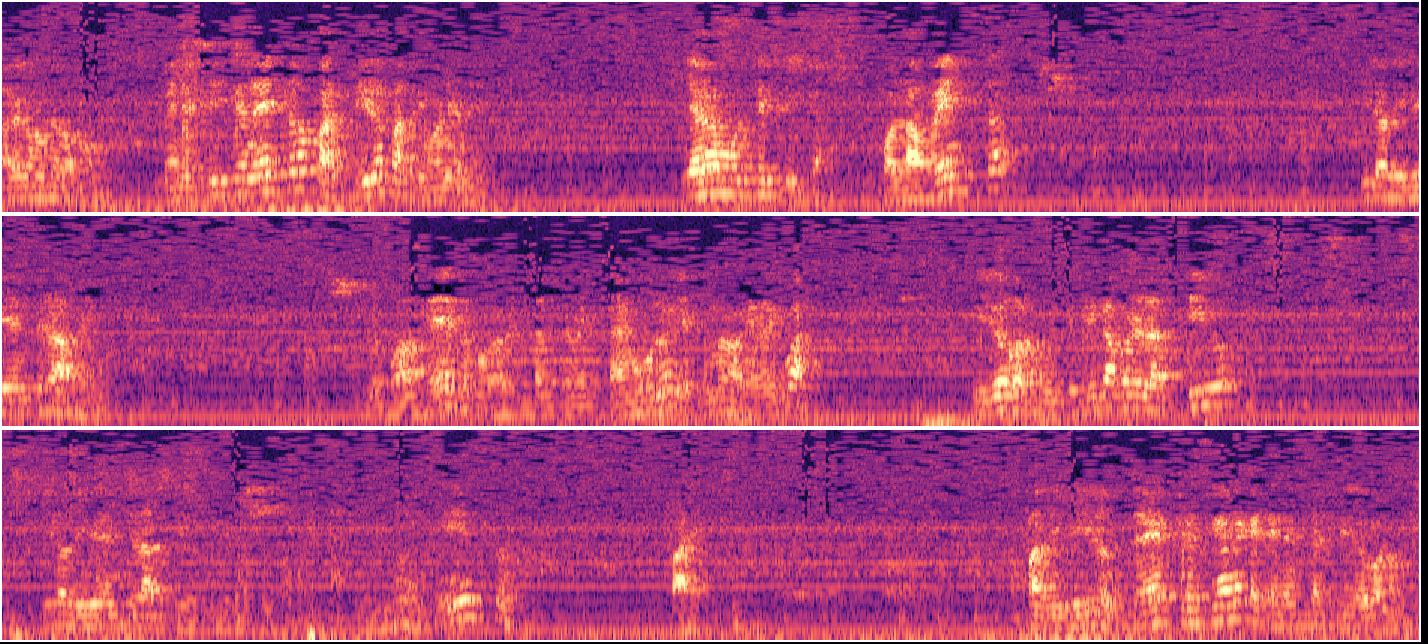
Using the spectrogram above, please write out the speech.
A ver cómo te lo pongo. Beneficio patrimonio neto. Y ahora multiplica por las ventas y lo divide entre las ventas. Yo puedo hacer eso porque la venta entre ventas es uno y esto me va a quedar igual. Y luego lo multiplica por el activo y lo divide entre el activo. No es eso. Vale. Para dividirlo en tres expresiones que tienen sentido económico.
